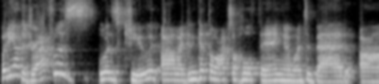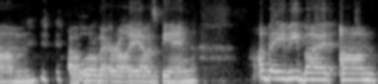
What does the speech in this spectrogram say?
but yeah, the draft was was cute. Um, I didn't get to watch the whole thing. I went to bed um, a little bit early. I was being a baby, but um,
